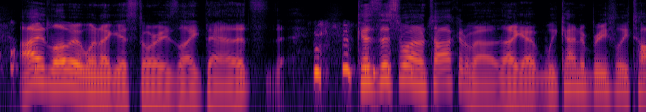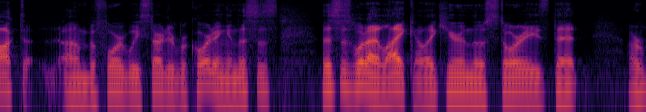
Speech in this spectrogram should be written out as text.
I love it when I get stories like that. That's because this is what I'm talking about. Like I, we kind of briefly talked um, before we started recording, and this is this is what I like. I like hearing those stories that are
